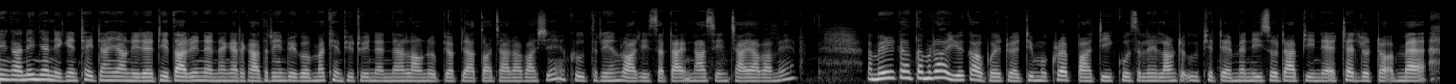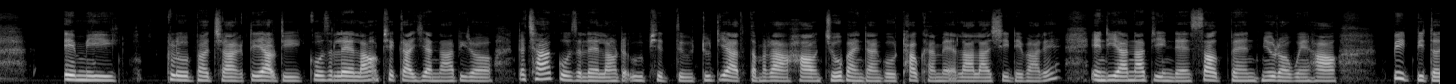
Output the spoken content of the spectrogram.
အင်္ဂါနေ့ညနေခင်း ထိပ်တန်းရောက်နေတဲ့ ဒေသတွင်းနဲ့ နိုင်ငံတကာ သတင်းတွေကို မခင်ဖြူထွေးနဲ့ နန်းလောင်တို့ပြောပြသွားကြတာပါရှင်အခု သတင်းလွှာတွေစတိုင်းနားဆင်ကြရပါမယ် အမေရိကန် သမ္မတရွေးကောက်ပွဲအတွက် ဒီမိုကရက်ပါတီ ကိုယ်စားလှယ်လောင်းတဦးဖြစ်တဲ့မန်နီဆိုတာပြည်နယ် အထက်လွှတ်တော်အမတ်အီမီကလိုဘချာတယောက်ဒီကိုယ်စားလှယ်လောင်းအဖြစ်က ရပ်နာပြီးတော့တခြား ကိုယ်စားလှယ်လောင်းတဦးဖြစ်သူ ဒုတိယသမ္မတဟောင်းဂျိုးဘိုင်ဒန်ကို ထောက်ခံမဲ့အလားအလာ ရှိနေပါတယ်။အင်ဒီယာနာပြည်နယ် South Bend မြို့တော်ဝင်ဟောင်း Pete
